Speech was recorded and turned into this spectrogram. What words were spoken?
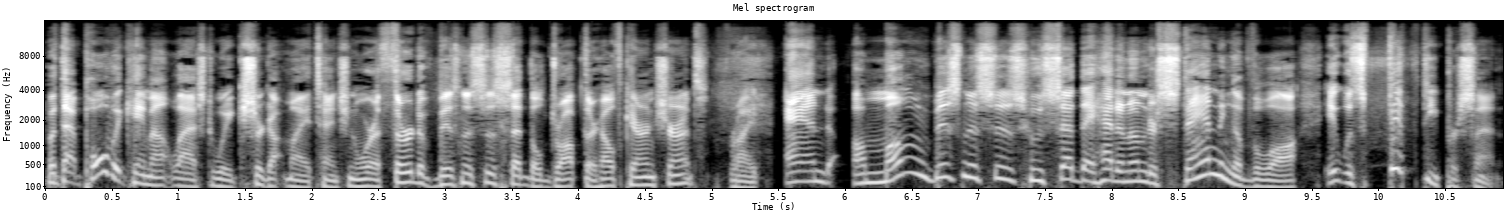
But that poll that came out last week sure got my attention, where a third of businesses said they'll drop their health care insurance. Right. And among businesses who said they had an understanding of the law, it was fifty percent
